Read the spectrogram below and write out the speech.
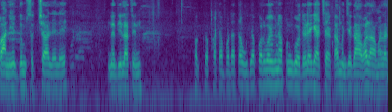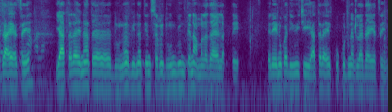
पाणी एकदम स्वच्छ आलेलं आहे. नदीला ते फक्त फटाफट आता उद्या परवा येऊन आपण गोधड्या घ्यायच्या का? म्हणजे गावाला आम्हाला जायचं आहे यात्रा आहे ना तर धुणं बिणं ते सर्व धुवून बिवून ते आम्हाला जायला लागते रेणुका देवीची यात्रा आहे कुकुटनरला जायचं आहे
